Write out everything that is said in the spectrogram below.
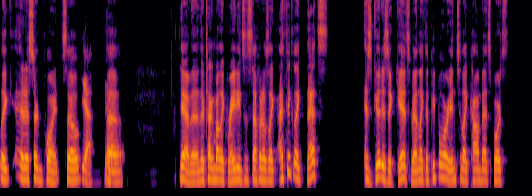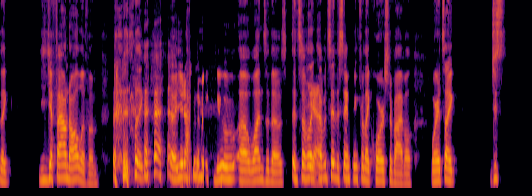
Like at a certain point. So yeah, yeah. uh yeah man they're talking about like ratings and stuff and i was like i think like that's as good as it gets man like the people who are into like combat sports like you, you found all of them like uh, you're not going to make new uh, ones of those and so like Yeah. i would say the same thing for like horror survival where it's like just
